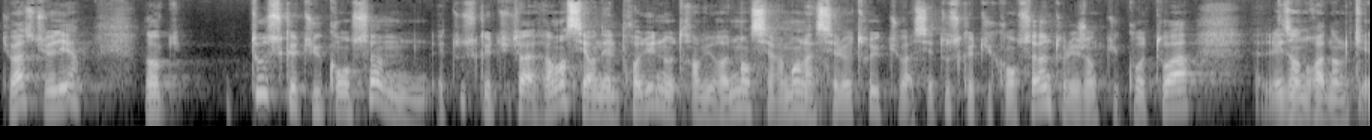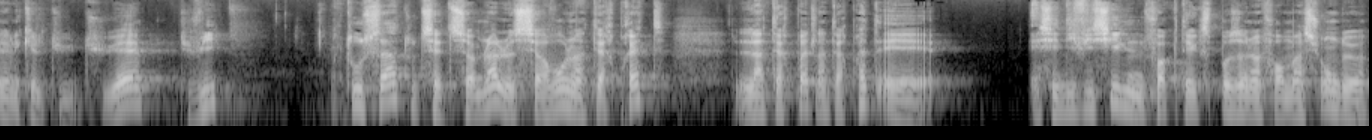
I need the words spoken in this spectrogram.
Tu vois ce que tu veux dire? Donc tout ce que tu consommes et tout ce que tu vois vraiment c'est on est le produit de notre environnement c'est vraiment là c'est le truc tu vois c'est tout ce que tu consommes tous les gens que tu côtoies les endroits dans lesquels tu, tu es tu vis tout ça toute cette somme là le cerveau l'interprète l'interprète l'interprète et et c'est difficile, une fois que tu es exposé à l'information, de,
